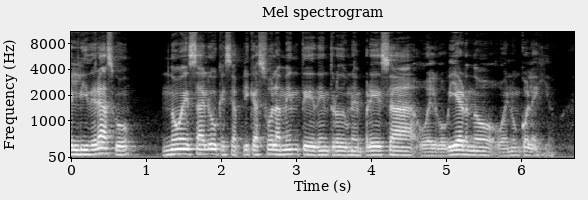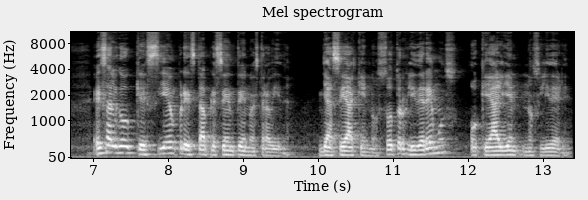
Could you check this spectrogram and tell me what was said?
El liderazgo no es algo que se aplica solamente dentro de una empresa o el gobierno o en un colegio. Es algo que siempre está presente en nuestra vida, ya sea que nosotros lideremos o que alguien nos lidere.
